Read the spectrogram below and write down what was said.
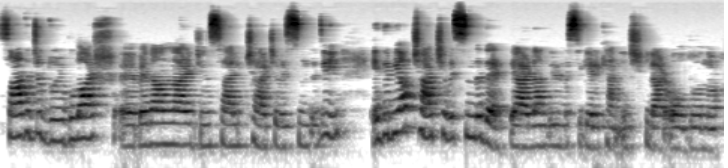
sadece duygular, e, bedenler, cinsellik çerçevesinde değil, edebiyat çerçevesinde de değerlendirilmesi gereken ilişkiler olduğunu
